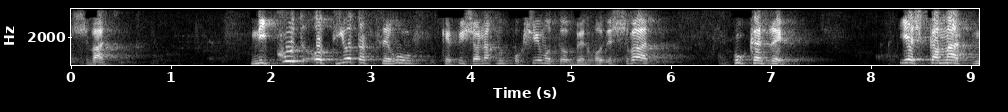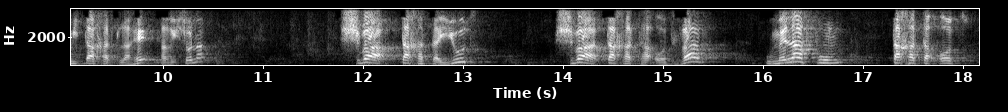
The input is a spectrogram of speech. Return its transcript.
שבט. ניקוד אותיות הצירוף, כפי שאנחנו פוגשים אותו בחודש שבט, הוא כזה. יש קמ"ט מתחת לה הראשונה, שווה תחת היוד, שווה תחת האות ו', ומלאפום תחת האות,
